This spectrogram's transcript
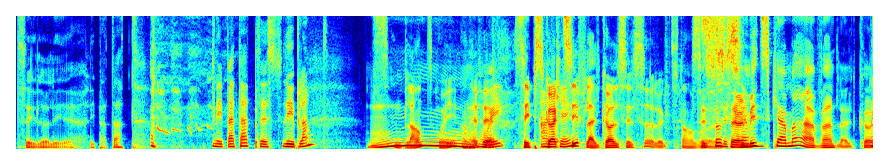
tu sais, là, les, les patates. Les patates, c'est des plantes? C'est une plante, oui, en effet. Oui. C'est psychoactif, l'alcool, c'est ça là, que tu t'en vas. C'est ça, C'est un médicament avant de l'alcool,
